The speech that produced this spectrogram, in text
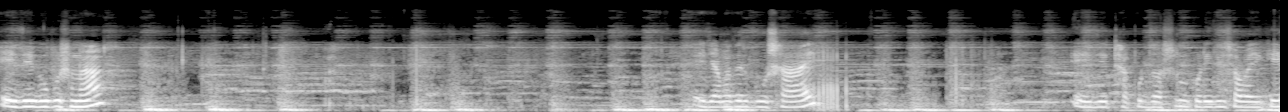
এই যে গোপুসোনা। এই যে আমাদের গোসাই। এই যে ঠাকুর দর্শন করে দিই সবাইকে।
